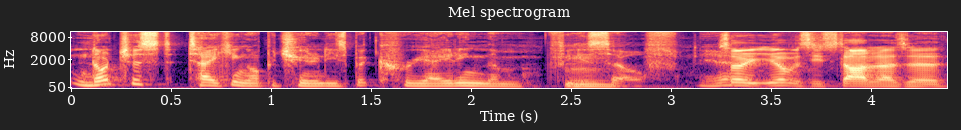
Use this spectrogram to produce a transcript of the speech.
not just taking opportunities but creating them for Mm. yourself. Yeah. So you obviously started as a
